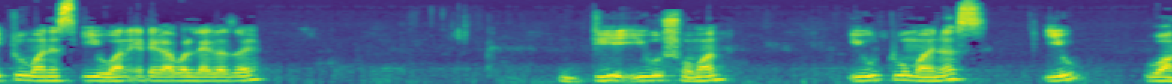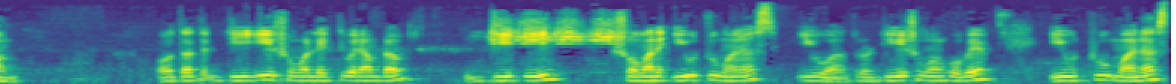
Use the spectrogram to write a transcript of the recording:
E two minus E one এটাকে আবার লেখা যায়। ডি ইউ সমান U two minus U one অর্থাৎ ডিই সমান লিখতে পারি আমরা ডি ডিই সমান U two minus U one তো ডি সমান হবে U two minus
